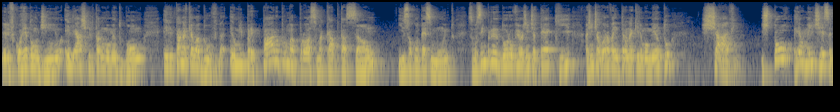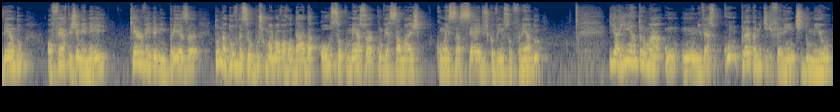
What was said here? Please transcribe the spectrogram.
ele ficou redondinho, ele acha que ele está no momento bom, ele está naquela dúvida. Eu me preparo para uma próxima captação, isso acontece muito. Se você é empreendedor ouviu a gente até aqui, a gente agora vai entrar naquele momento chave. Estou realmente recebendo ofertas de M&A, quero vender minha empresa, estou na dúvida se eu busco uma nova rodada ou se eu começo a conversar mais com esses assédios que eu venho sofrendo. E aí entra uma, um, um universo completamente diferente do meu,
